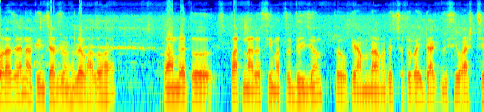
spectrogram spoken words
করা যায় না, তিন চারজন হলে ভালো হয়। তো আমরা তো পার্টনার আছি মাত্র দুইজন, তো ওকে আমরা আমাদের ছোট ভাই ডাক দিছি আসছে।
